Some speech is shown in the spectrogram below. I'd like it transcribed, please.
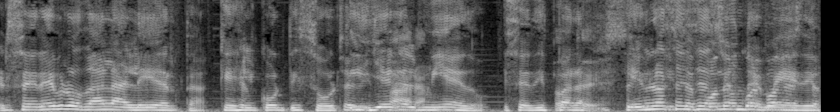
el cerebro da la alerta, que es el cortisol, y llega el miedo, y se dispara. Y hay una sensación de medio.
